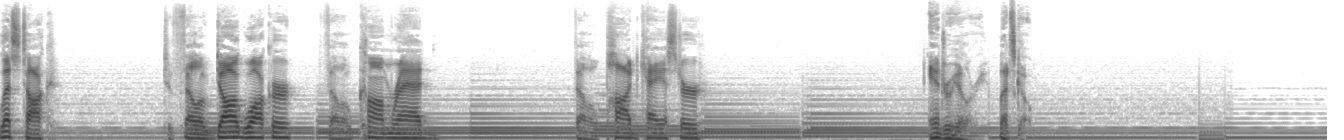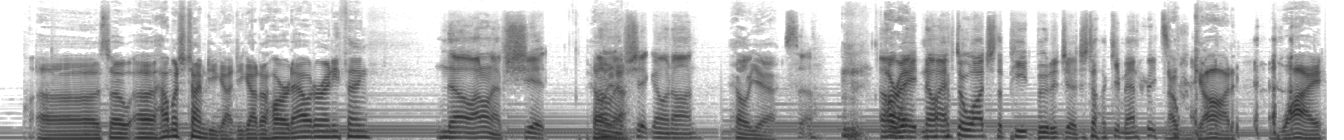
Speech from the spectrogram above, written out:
let's talk to fellow dog walker, fellow comrade, fellow podcaster, Andrew Hillary. Let's go. Uh, so uh, how much time do you got? Do you got a hard out or anything? No, I don't have shit. Hell I don't yeah. have shit going on. Hell yeah. So, oh All right. wait, no, I have to watch the Pete Buttigieg documentary Oh God, why?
